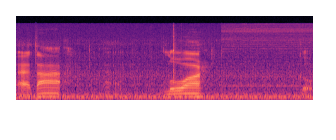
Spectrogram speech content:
Uh, that. Um, lower. Go.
